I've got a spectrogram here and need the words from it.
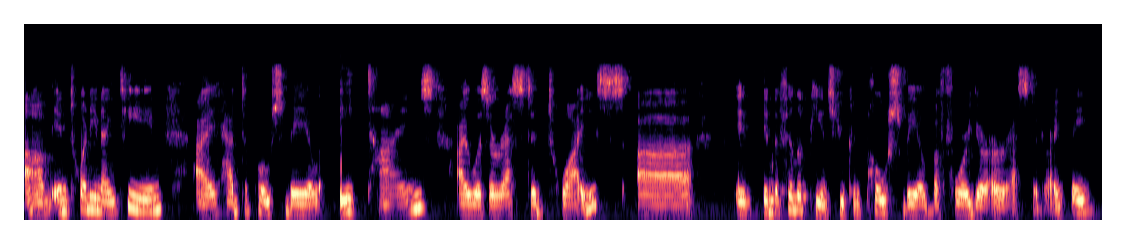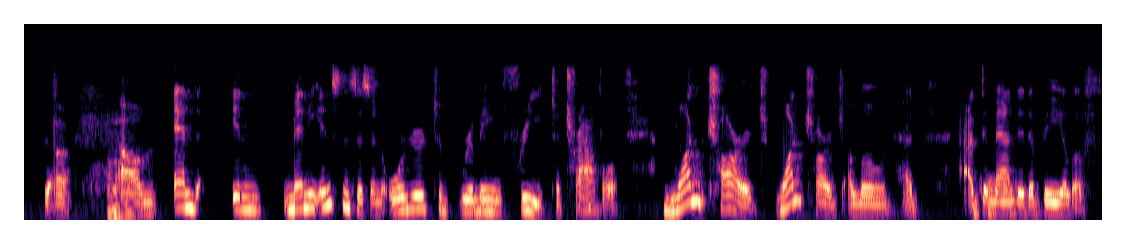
Um, in 2019, I had to post bail eight times. I was arrested twice. Uh, it, in the Philippines, you can post bail before you're arrested, right? They, uh, mm-hmm. um, and in many instances, in order to remain free to travel, one charge, one charge alone had demanded a bail of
